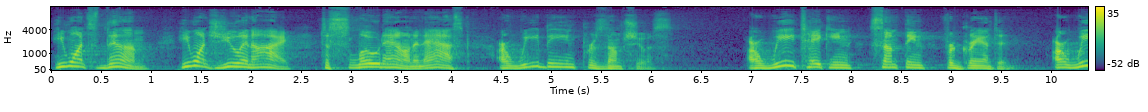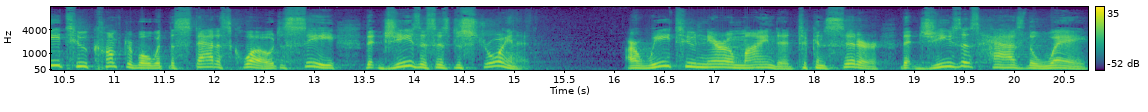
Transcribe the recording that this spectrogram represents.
He wants them, he wants you and I to slow down and ask, are we being presumptuous? Are we taking something for granted? Are we too comfortable with the status quo to see that Jesus is destroying it? Are we too narrow minded to consider that Jesus has the way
